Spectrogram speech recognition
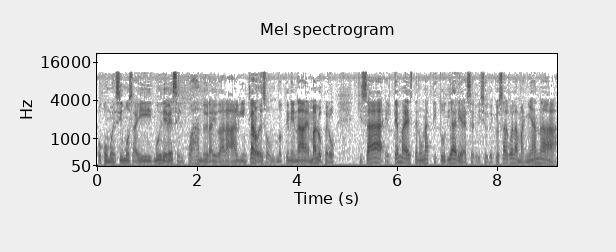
o como decimos ahí, muy de vez en cuando ir a ayudar a alguien. Claro, eso no tiene nada de malo, pero quizá el tema es tener una actitud diaria de servicio, de que yo salgo en la mañana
